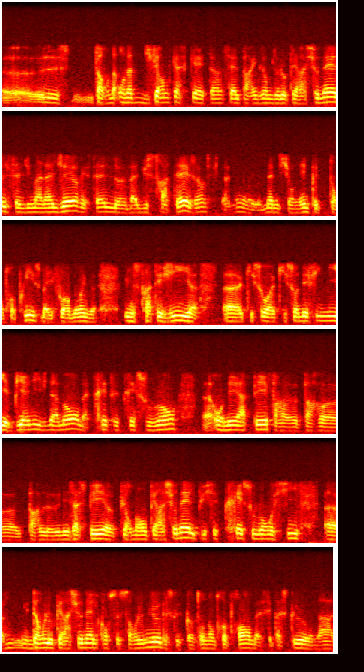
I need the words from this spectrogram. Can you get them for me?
on, a, différentes casquettes hein, celle par exemple de l'opérationnel celle du manager et celle bah, du stratège hein, finalement même si on est une petite entreprise bah, il faut avoir une, une stratégie qui soit qui soit définie et bien évidemment bah, très très très souvent on est happé par euh, par, euh, par les aspects euh, purement opérationnels. Puis c'est très souvent aussi dans l'opérationnel qu'on se sent le mieux, parce que quand on entreprend, ben, c'est parce qu'on a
